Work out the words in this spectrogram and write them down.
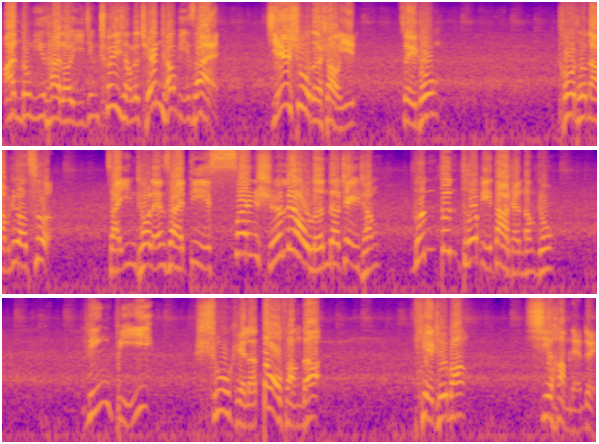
安东尼泰勒已经吹响了全场比赛结束的哨音。最终，托特纳姆热刺在英超联赛第三十六轮的这一场伦敦德比大战当中。零比一输给了到访的铁锤帮西汉姆联队。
